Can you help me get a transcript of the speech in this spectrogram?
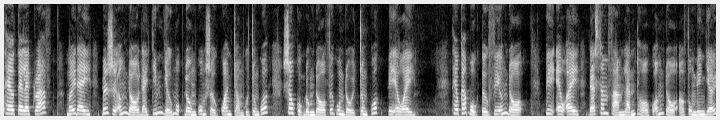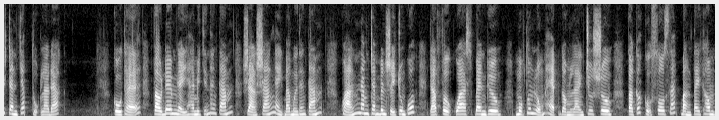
Theo Telegraph, mới đây, binh sĩ Ấn Độ đã chiếm giữ một đồn quân sự quan trọng của Trung Quốc sau cuộc đụng độ với quân đội Trung Quốc PLA. Theo cáo buộc từ phía Ấn Độ, PLA đã xâm phạm lãnh thổ của Ấn Độ ở vùng biên giới tranh chấp thuộc Ladakh. Cụ thể, vào đêm ngày 29 tháng 8, rạng sáng ngày 30 tháng 8, khoảng 500 binh sĩ Trung Quốc đã vượt qua Spangul, một thung lũng hẹp gần làng Chushu và có cuộc xô xát bằng tay không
